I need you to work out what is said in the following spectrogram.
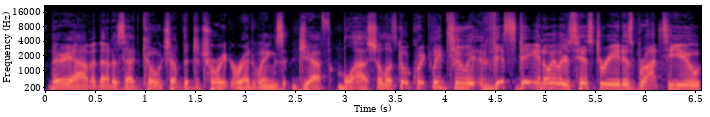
There you have it. That is head coach of the Detroit Red Wings, Jeff Blashill. Let's go quickly to this day in Oilers history. It is brought to you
